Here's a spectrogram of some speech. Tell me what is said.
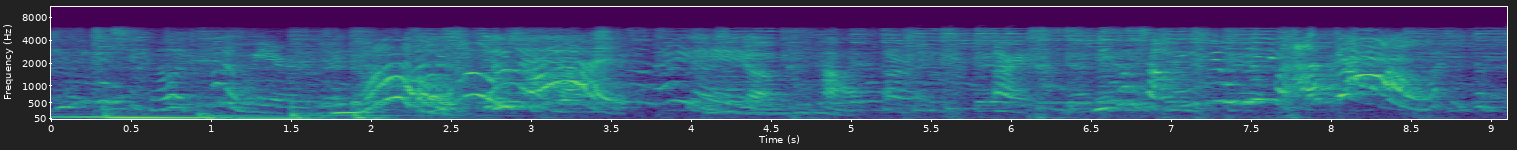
Do you think I should go? It's kind of weird. No. You should. You should go. He's hot. Alright. You come shopping with me? Let's go!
